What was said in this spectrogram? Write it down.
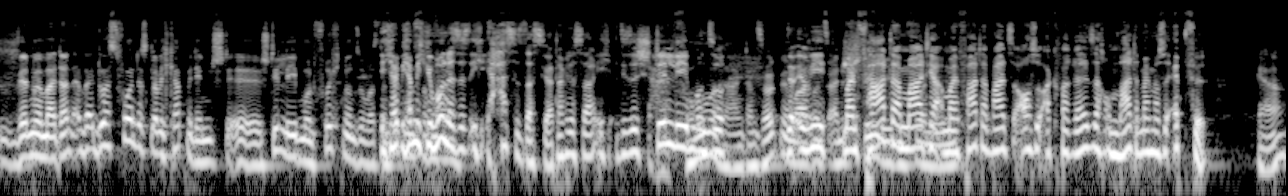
Werden wir mal dann, du hast vorhin das, glaube ich, gehabt mit den äh, Stillleben und Früchten und sowas. Ich habe ich hab mich gewundert, das ist, ich hasse das ja. Darf ich das sagen? Ich, dieses Stillleben und so. Dann sollten wir mal irgendwie, mein Vater malt ja, mein Vater malt so auch so Aquarellsachen und malt dann manchmal so Äpfel. Ja.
